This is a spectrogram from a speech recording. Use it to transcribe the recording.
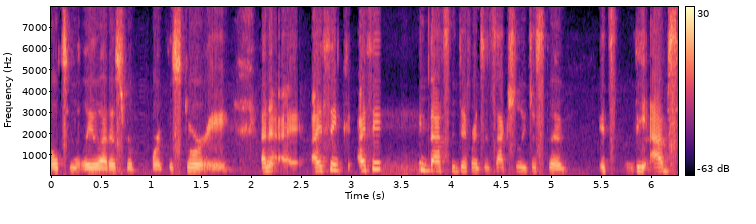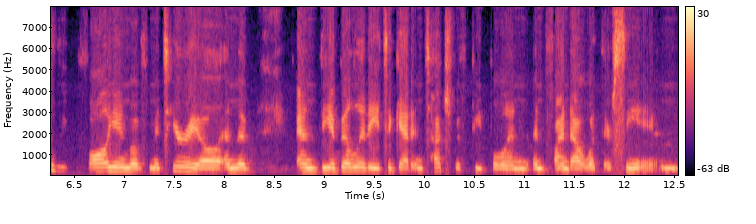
ultimately let us report the story. And I, I, think, I think that's the difference. It's actually just the, it's the absolute volume of material and the, and the ability to get in touch with people and, and find out what they're seeing.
